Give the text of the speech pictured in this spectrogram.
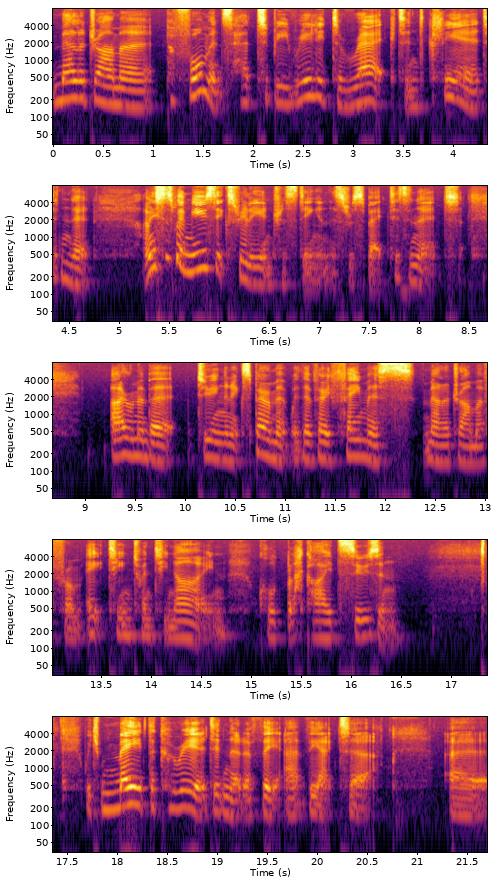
Melodrama performance had to be really direct and clear, didn't it? I mean, this is where music's really interesting in this respect, isn't it? I remember doing an experiment with a very famous melodrama from 1829 called Black Eyed Susan, which made the career, didn't it, of the, uh, the actor uh,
